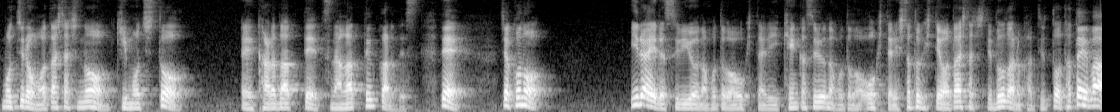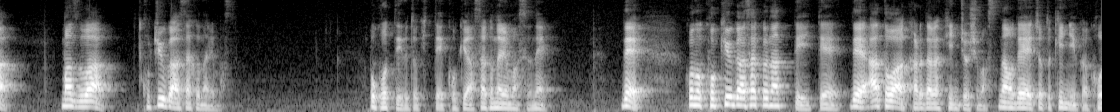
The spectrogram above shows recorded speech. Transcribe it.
もちろん私たちの気持ちと、え体ってつながっているからです。で、じゃあこのイライラするようなことが起きたり、喧嘩するようなことが起きたりした時って私たちってどうなるかというと、例えば、まずは呼吸が浅くなります。怒っている時って呼吸浅くなりますよね。で、この呼吸が浅くなっていて、で、あとは体が緊張します。なので、ちょっと筋肉が硬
